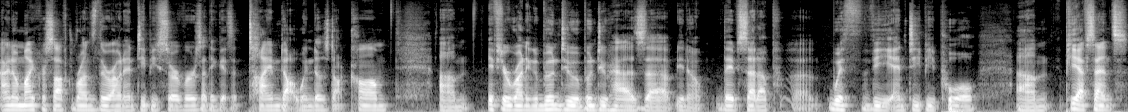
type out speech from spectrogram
I know Microsoft runs their own NTP servers. I think it's at time.windows.com. Um, if you're running Ubuntu, Ubuntu has, uh, you know, they've set up uh, with the NTP pool. Um, pfSense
